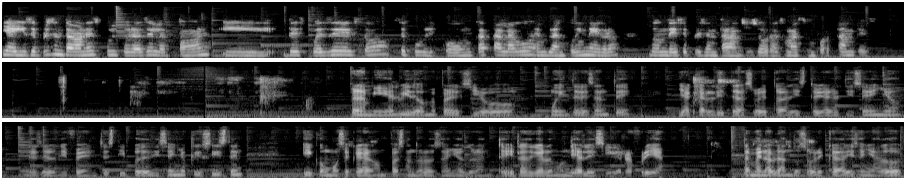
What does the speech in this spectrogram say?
y ahí se presentaban esculturas de latón y después de eso se publicó un catálogo en blanco y negro donde se presentaban sus obras más importantes. Para mí el video me pareció muy interesante ya que era literal sobre toda la historia del diseño, desde los diferentes tipos de diseño que existen y cómo se crearon pasando los años durante las guerras mundiales y Guerra Fría. También hablando sobre cada diseñador,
